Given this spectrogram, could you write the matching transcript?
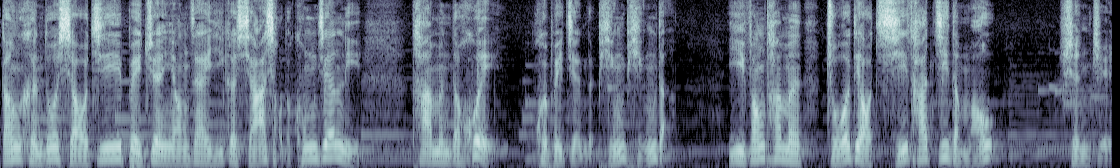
当很多小鸡被圈养在一个狭小的空间里，它们的喙。会被剪得平平的，以防它们啄掉其他鸡的毛，甚至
